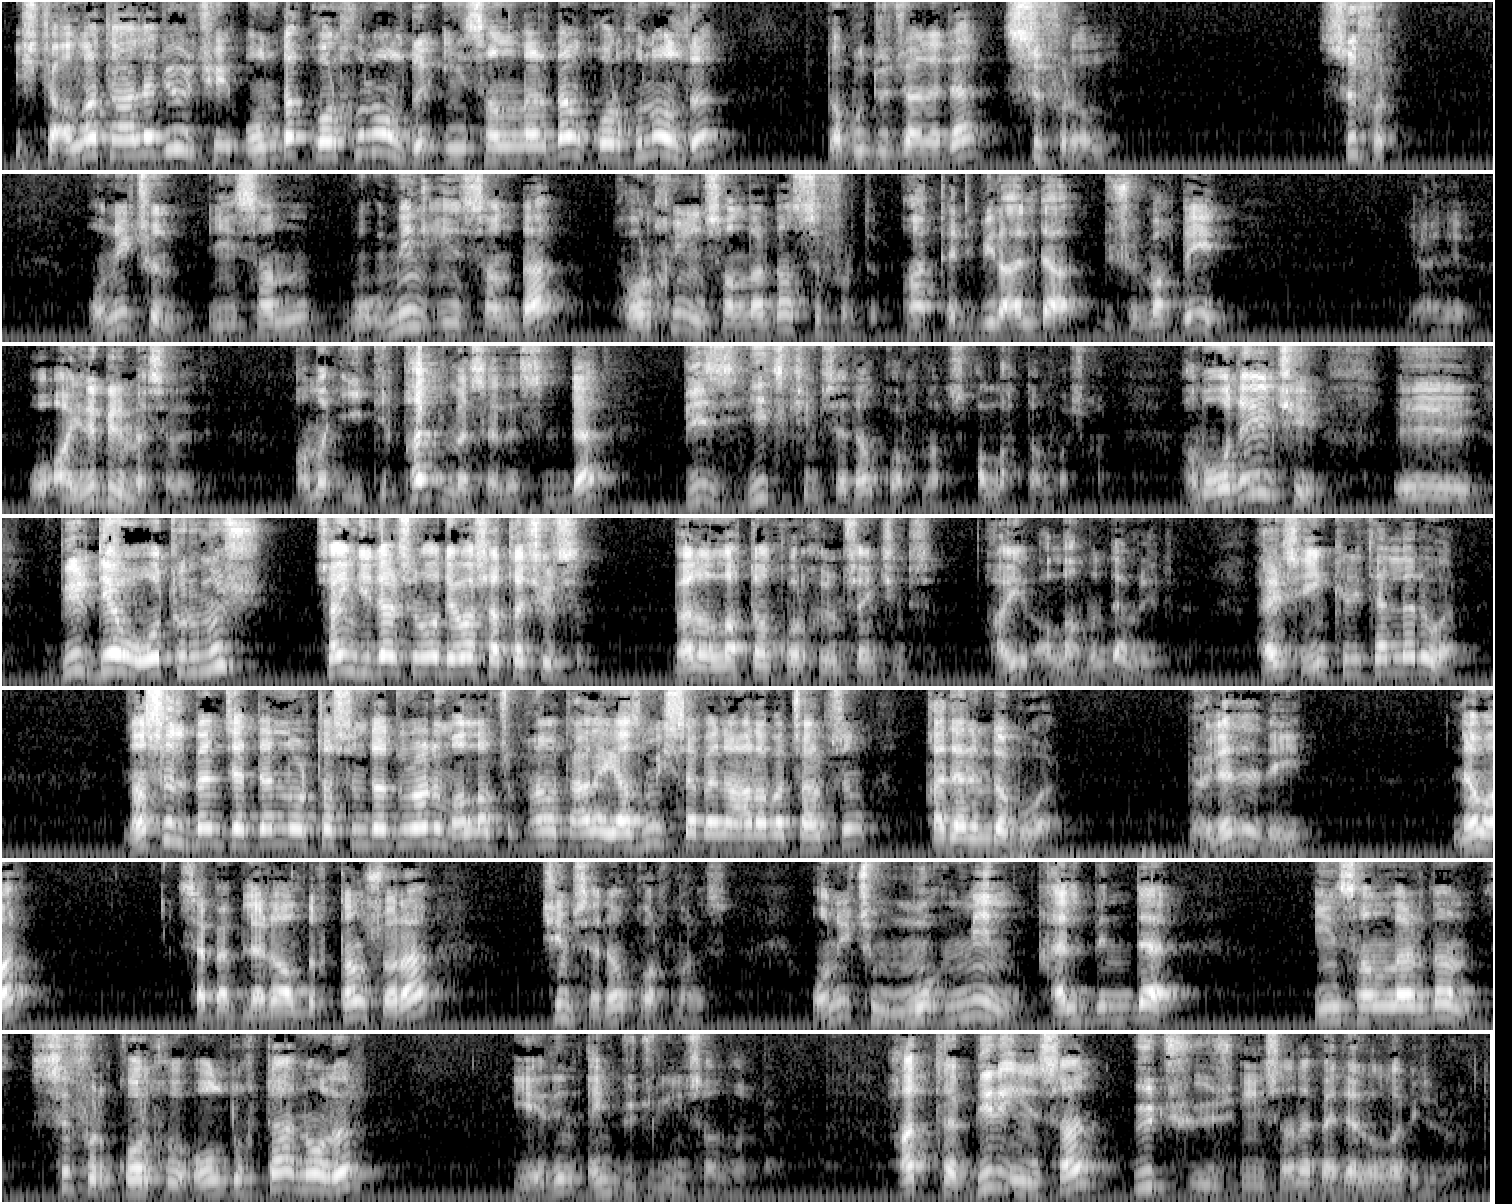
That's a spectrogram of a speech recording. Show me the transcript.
İşte Allah Teala diyor ki onda korkun oldu. insanlardan korkun oldu. Da bu düzenede sıfır oldu. Sıfır. Onun için insan, mümin insanda korku insanlardan sıfırdır. Ha tedbir elde düşürmek değil. Yani o ayrı bir meseledir. Ama itikat meselesinde biz hiç kimseden korkmarız Allah'tan başka. Ama o değil ki e, bir dev oturmuş sen gidersin o deve sataşırsın. Ben Allah'tan korkuyorum sen kimsin? Hayır Allah bunu emrediyor. Her şeyin kriterleri var. Nasıl ben caddenin ortasında durarım Allah subhanahu teala yazmışsa bana araba çarpsın kaderimde bu var. Böyle de değil. Ne var? Sebepleri aldıktan sonra kimseden korkmarız. Onun için mümin kalbinde insanlardan sıfır korku oldukta ne olur? Yerin en güçlü insanı olur. Hatta bir insan 300 insana bedel olabilir orada.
